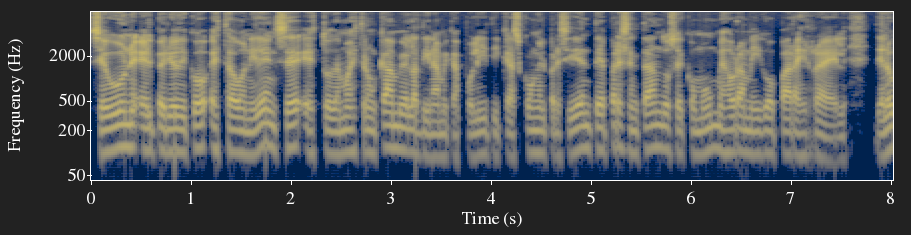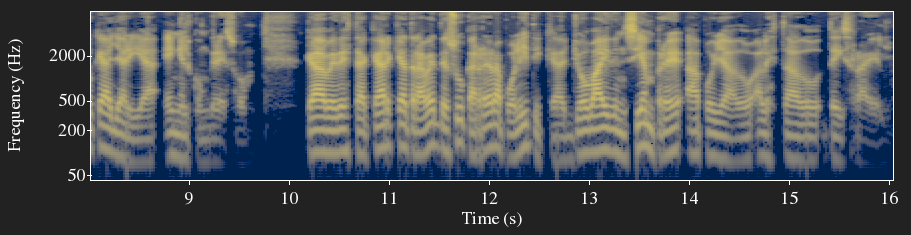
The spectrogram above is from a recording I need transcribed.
Según el periódico estadounidense, esto demuestra un cambio en las dinámicas políticas con el presidente presentándose como un mejor amigo para Israel de lo que hallaría en el Congreso. Cabe destacar que a través de su carrera política, Joe Biden siempre ha apoyado al Estado de Israel.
